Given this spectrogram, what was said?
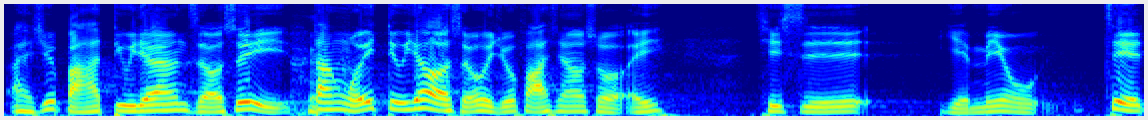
哎就把它丢掉这样子哦。所以当我一丢掉的时候，我就发现到说，哎，其实也没有这些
